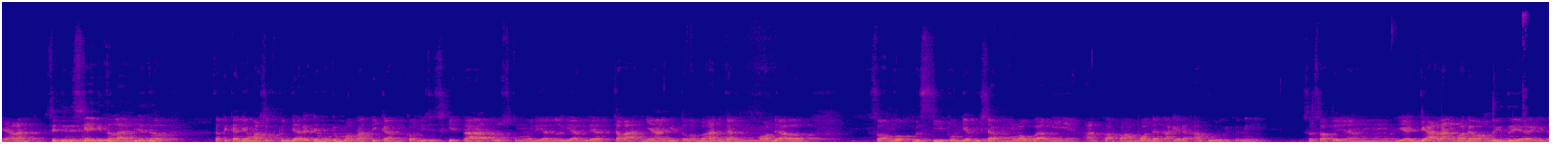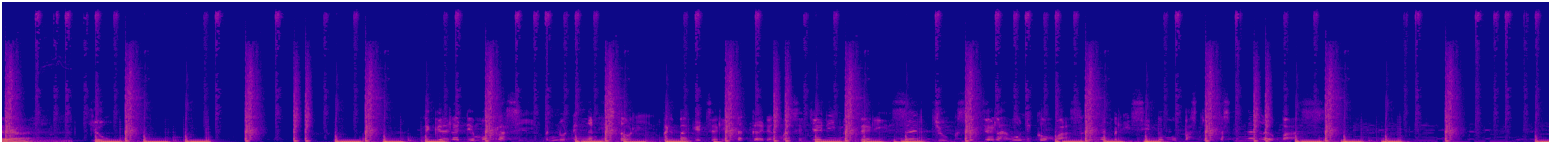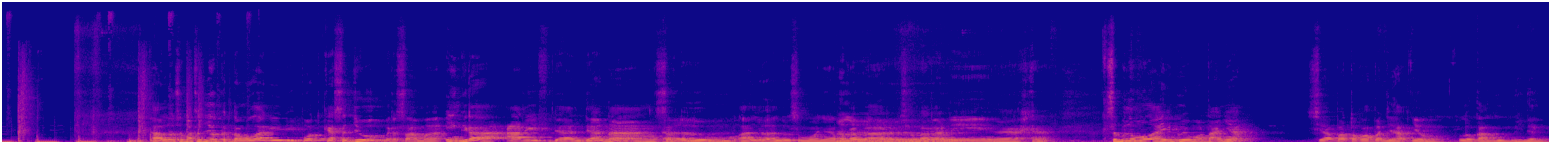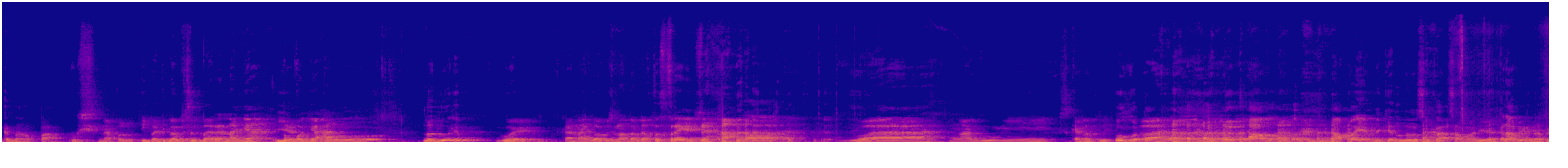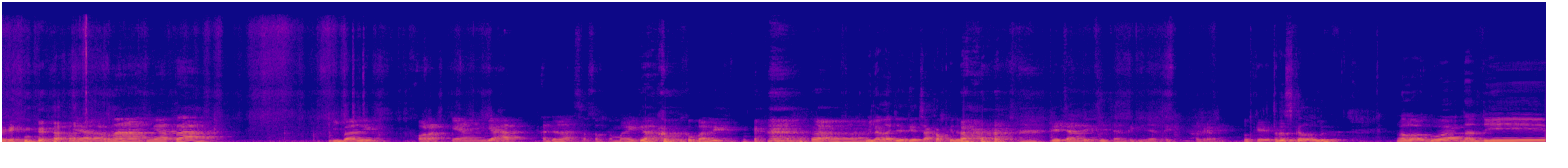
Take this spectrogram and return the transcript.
ya kan sejenis kayak gitulah. Dia tuh ketika dia masuk penjara dia mungkin memperhatikan kondisi sekitar terus kemudian lihat-lihat celahnya gitu kan. Bahkan dengan modal songgok besi pun dia bisa melobangi atap apa pun dan akhirnya kabur gitu. Nih sesuatu yang ya jarang pada waktu itu ya gitu kan Halo Sobat Sejuk, ketemu lagi di podcast Sejuk bersama Inggra, Arif, dan Danang. Sebelum halo halo semuanya, apa kabar? Habis lebaran nih. Nah, sebelum mulai gue mau tanya, siapa tokoh penjahat yang lo kagumi dan kenapa? Wih, kenapa lu tiba-tiba habis lebaran nanya tokoh jahat gitu. Lo dulu Rip. gue karena gue habis nonton Doctor Strange gue mengagumi Scarlet Witch Oh, gue tahu. Tahu. Apa yang bikin lo suka sama dia? Kenapa? Kenapa? ya karena ternyata di balik orang yang jahat adalah sosok yang baik aku kebalik Nah, Bilang aja dia cakep gitu. dia cantik dia cantik dia cantik oke Oke, terus kalau lu? Kalau gua tadi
